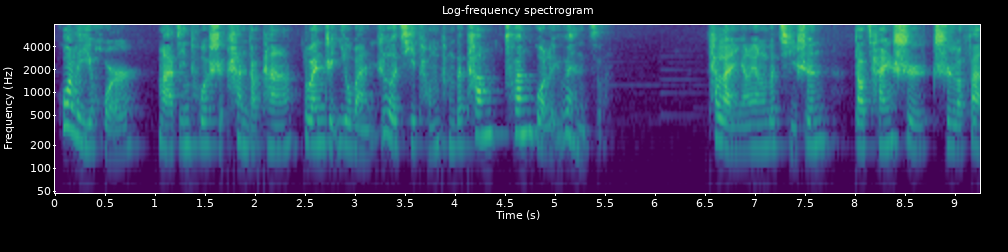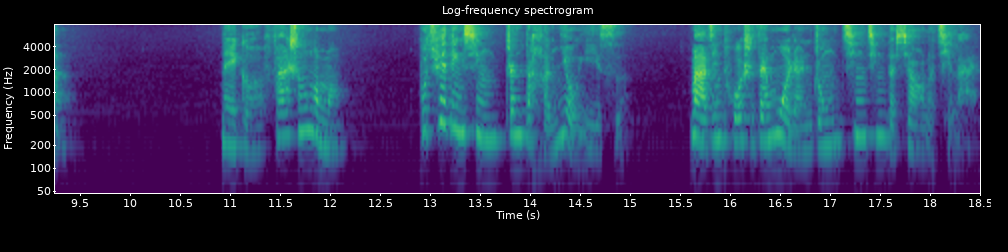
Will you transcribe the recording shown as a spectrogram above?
过了一会儿，马金托什看到他端着一碗热气腾腾的汤穿过了院子。他懒洋洋的起身到餐室吃了饭。那个发生了吗？不确定性真的很有意思。马金托是在漠然中轻轻的笑了起来。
